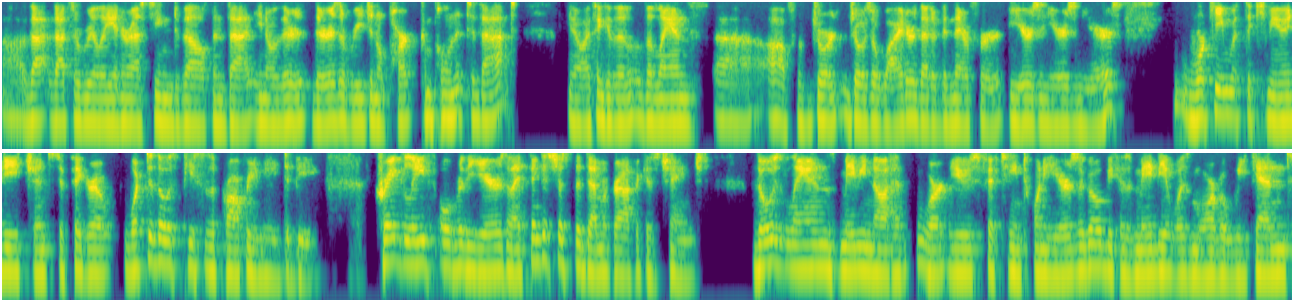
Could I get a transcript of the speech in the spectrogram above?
Uh, that that's a really interesting development. That you know there there is a regional park component to that you know, I think of the the lands uh, off of George, Joseph Wider that have been there for years and years and years, working with the community to, to figure out what do those pieces of property need to be. Craigleith over the years, and I think it's just the demographic has changed. Those lands maybe not have weren't used 15, 20 years ago because maybe it was more of a weekend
